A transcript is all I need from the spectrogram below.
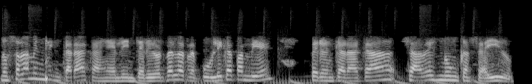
no solamente en Caracas, en el interior de la República también, pero en Caracas Chávez nunca se ha ido.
